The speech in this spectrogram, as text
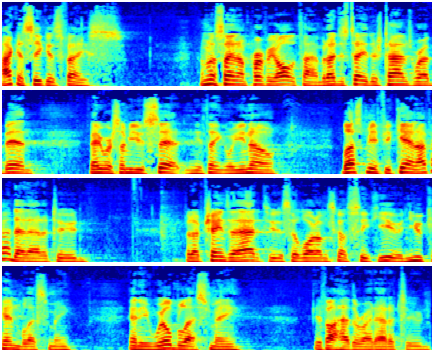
I can seek His face. I'm not saying I'm perfect all the time, but I just tell you, there's times where I've been Maybe where some of you sit and you think, well, you know, bless me if you can. I've had that attitude. But I've changed that attitude and said, Lord, I'm just going to seek you, and you can bless me. And He will bless me if I have the right attitude.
